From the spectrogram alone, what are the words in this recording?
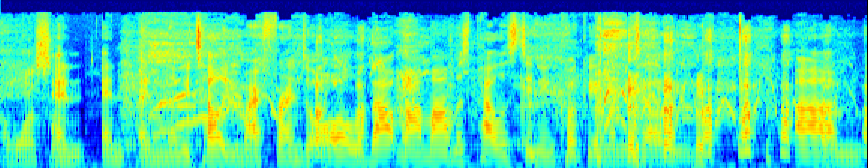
I want some. And, and, and let me tell you, my friends are all about my mama's Palestinian cooking, let me tell you. Um,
